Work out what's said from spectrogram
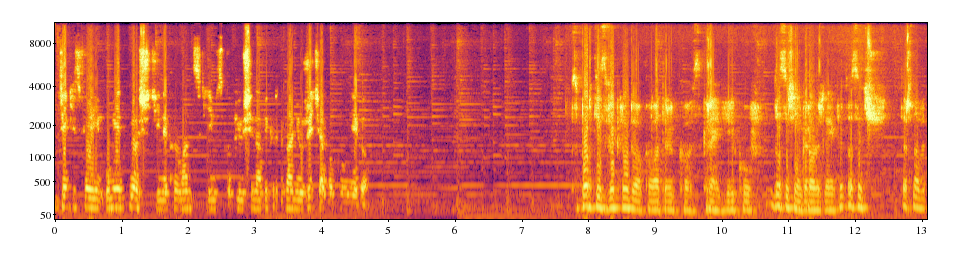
dzięki swojej umiejętności nekromanckim skupił się na wykrywaniu życia wokół niego. Sport jest wykrył dookoła tylko skraj wilków, dosyć niegroźnych, dosyć też nawet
